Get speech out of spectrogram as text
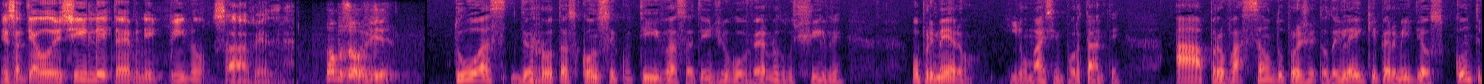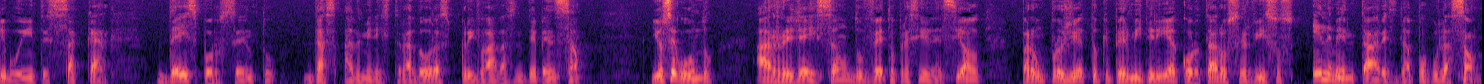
Em Santiago de Chile, Tevni Pino Saavedra. Vamos ouvir. Duas derrotas consecutivas atingiu o governo do Chile. O primeiro, e o mais importante, a aprovação do projeto de lei que permite aos contribuintes sacar 10% das administradoras privadas de pensão. E o segundo, a rejeição do veto presidencial para um projeto que permitiria cortar os serviços elementares da população,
